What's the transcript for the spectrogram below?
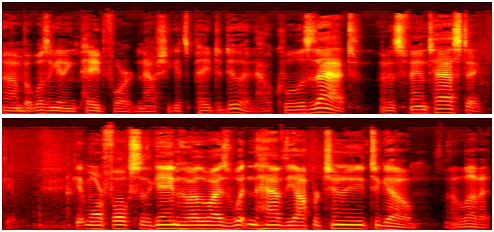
um, but wasn't getting paid for it. Now she gets paid to do it. How cool is that? That is fantastic. Get, get more folks to the game who otherwise wouldn't have the opportunity to go. I love it.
